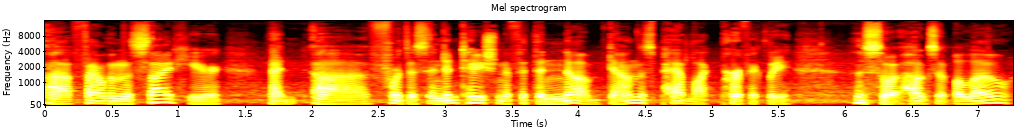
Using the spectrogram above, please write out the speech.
uh, filed in the side here, that uh, for this indentation to fit the nub down this padlock perfectly. So it hugs it below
